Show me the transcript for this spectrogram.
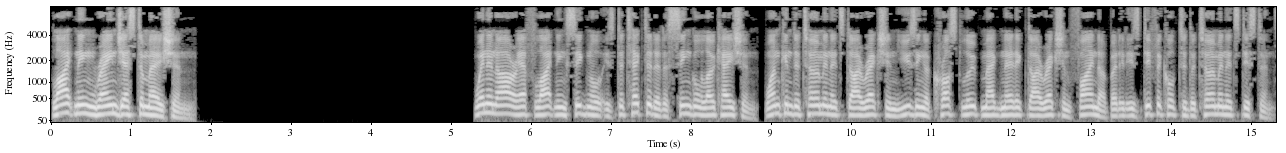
lightning range estimation When an RF lightning signal is detected at a single location, one can determine its direction using a crossed-loop magnetic direction finder but it is difficult to determine its distance.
